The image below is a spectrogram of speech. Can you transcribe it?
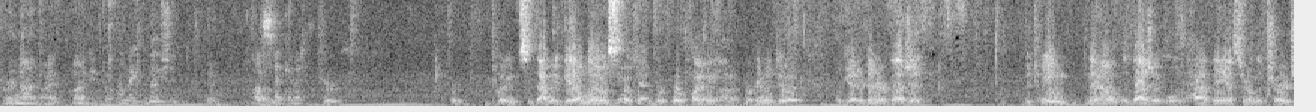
For a non-binding vote. I'll make the motion. I'll second it. For, for putting, so that way Gail knows, okay, we're, we're planning on it, we're gonna do it, we'll get it in our budget. Between now and the budget, we'll have the answer on the church.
